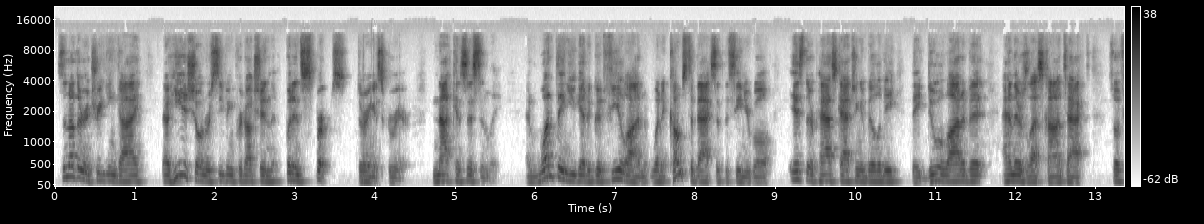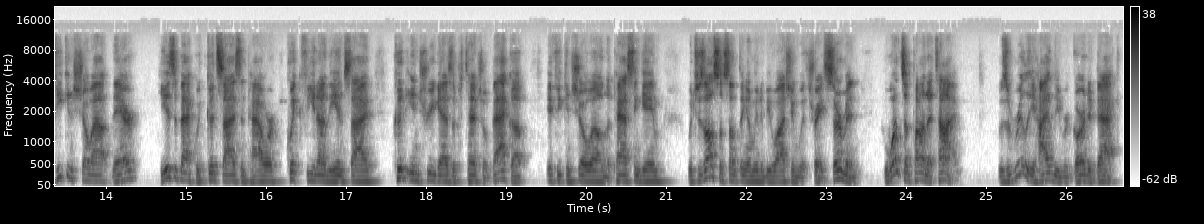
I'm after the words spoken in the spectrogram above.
is another intriguing guy. Now, he has shown receiving production, but in spurts during his career, not consistently. And one thing you get a good feel on when it comes to backs at the Senior Bowl is their pass catching ability. They do a lot of it, and there's less contact. So if he can show out there, he is a back with good size and power, quick feet on the inside, could intrigue as a potential backup if he can show well in the passing game, which is also something I'm going to be watching with Trey Sermon, who once upon a time was a really highly regarded back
